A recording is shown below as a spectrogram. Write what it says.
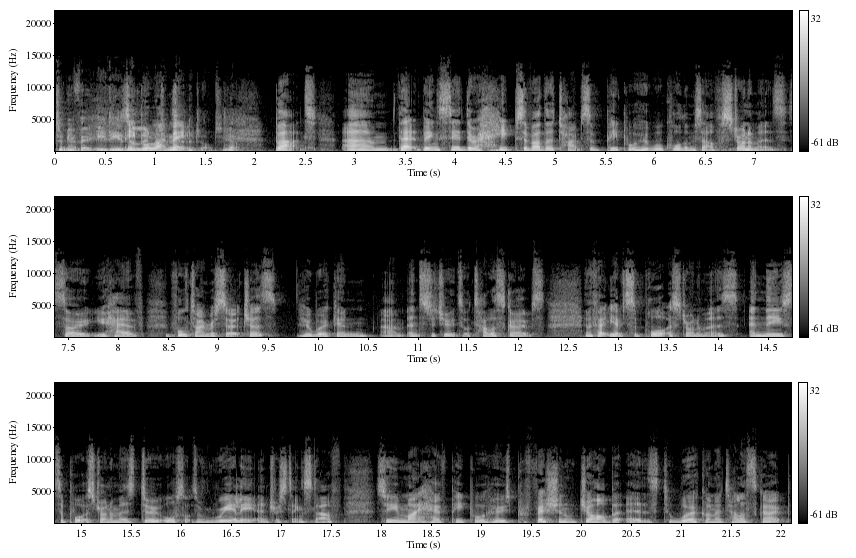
To be fair, it is a people limited like me. of jobs. Yeah. But um, that being said, there are heaps of other types of people who will call themselves astronomers. So you have full time researchers who work in um, institutes or telescopes. In fact, you have support astronomers, and these support astronomers do all sorts of really interesting stuff. So you might have people whose professional job it is to work on a telescope,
